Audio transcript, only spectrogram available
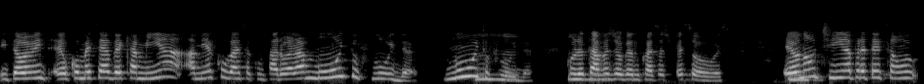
Então eu, eu, comecei a ver que a minha a minha conversa com o tarot era muito fluida, muito uhum. fluida, quando uhum. eu tava jogando com essas pessoas. Eu não tinha pretensão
